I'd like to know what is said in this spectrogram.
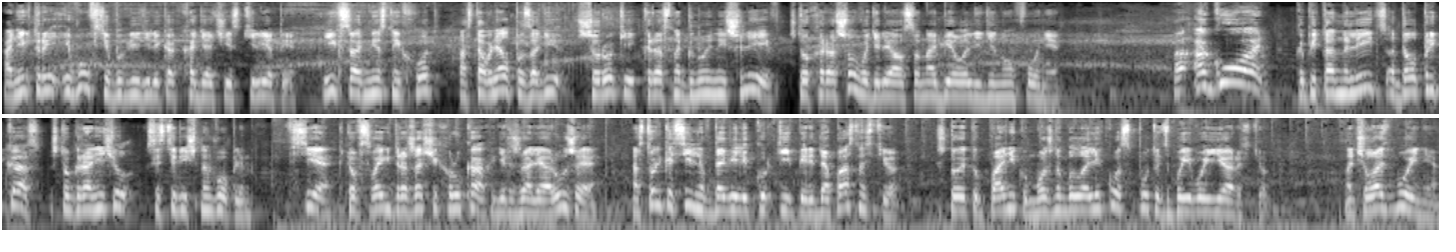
а некоторые и вовсе выглядели как ходячие скелеты. Их совместный ход оставлял позади широкий красногнойный шлейф, что хорошо выделялся на бело-ледяном фоне. А «Огонь!» Капитан Лейтс отдал приказ, что граничил с истеричным воплем. Все, кто в своих дрожащих руках держали оружие, настолько сильно вдавили курки перед опасностью, что эту панику можно было легко спутать с боевой яростью. Началась бойня.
